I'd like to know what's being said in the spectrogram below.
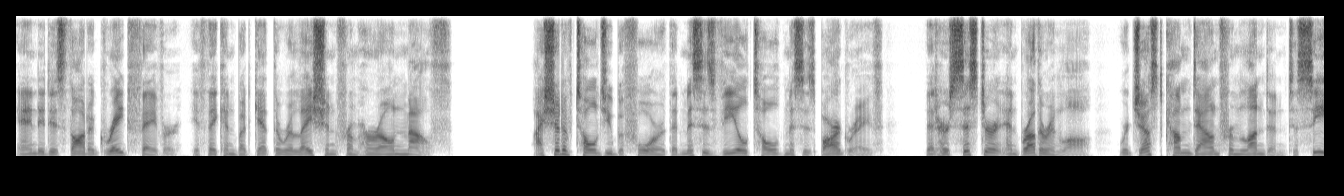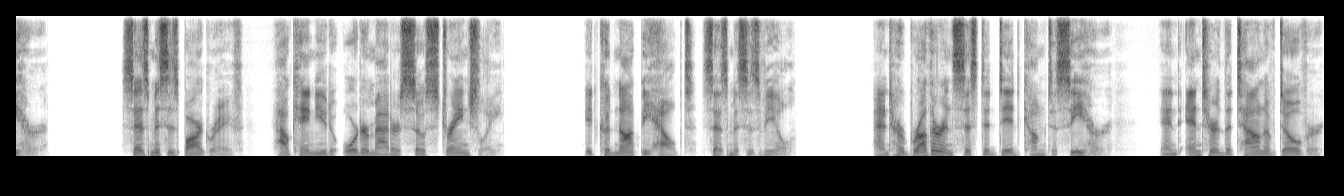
and it is thought a great favor if they can but get the relation from her own mouth. I should have told you before that Mrs. Veal told Mrs. Bargrave that her sister and brother in law were just come down from London to see her Says Mrs. Bargrave, How came you to order matters so strangely? It could not be helped, says Mrs. Veal. And her brother and sister did come to see her, and entered the town of Dover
